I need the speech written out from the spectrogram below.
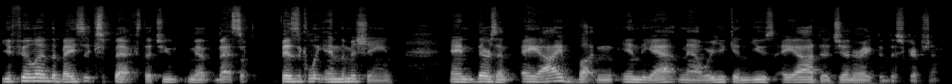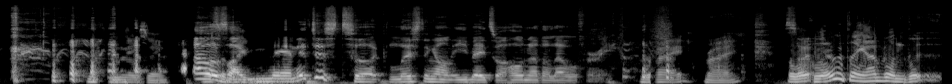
You fill in the basic specs that you, you know, that's physically in the machine. And there's an AI button in the app now where you can use AI to generate the description. amazing. I was like, man, it just took listing on eBay to a whole nother level for me. right, right. Well, the other thing I've been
